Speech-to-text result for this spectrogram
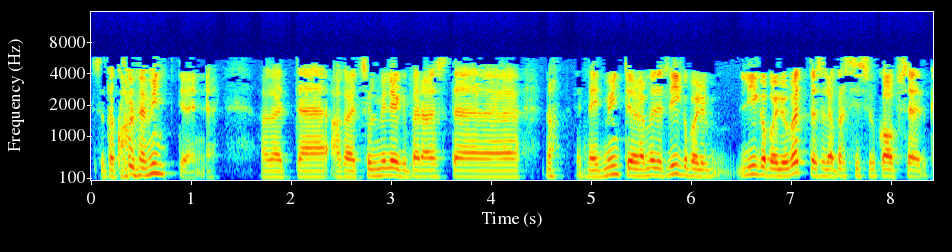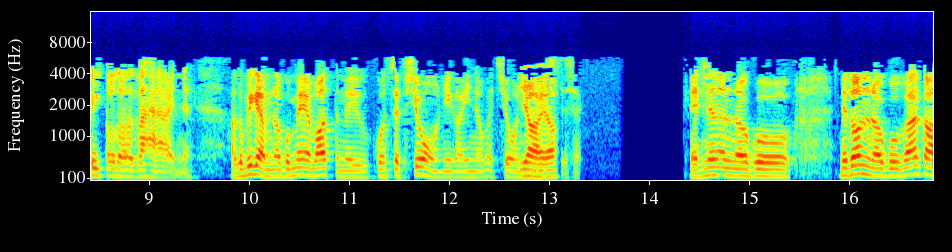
seda kolme münti, on ju. aga et, aga et sul millegipärast äh, noh, et neid münte ei ole mõtet liiga palju, liiga palju võtta, sellepärast siis sul kaob see, kõik toodavad vähe, on ju. aga pigem nagu meie vaatame ju kontseptsiooni ka innovatsiooni mõistes. et need on nagu need on nagu väga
